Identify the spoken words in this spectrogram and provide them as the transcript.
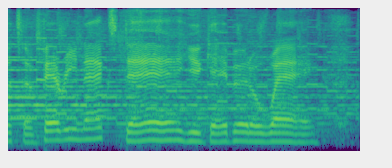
but the very next day you gave it away.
